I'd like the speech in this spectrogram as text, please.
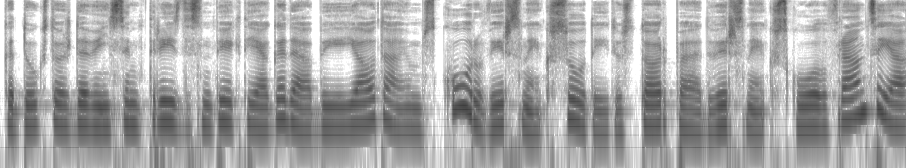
Kad 1935. gadā bija jautājums, kuru virsnieku sūtīt uz torpēdu virsnieku skolu Francijā,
